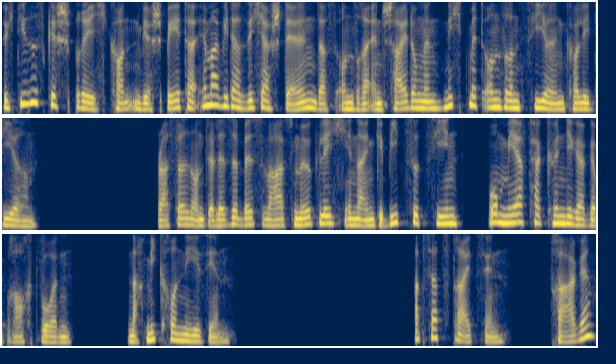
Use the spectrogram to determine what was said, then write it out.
durch dieses Gespräch konnten wir später immer wieder sicherstellen, dass unsere Entscheidungen nicht mit unseren Zielen kollidieren. Russell und Elizabeth war es möglich, in ein Gebiet zu ziehen, wo mehr Verkündiger gebraucht wurden, nach Mikronesien. Absatz 13. Frage.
